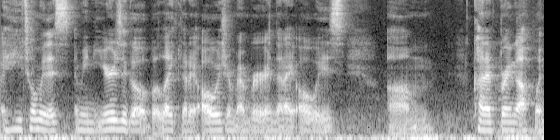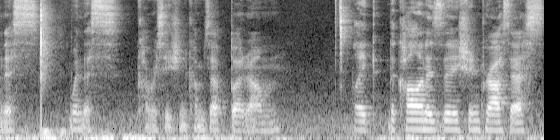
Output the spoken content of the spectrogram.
he told me this i mean years ago but like that i always remember and that i always um kind of bring up when this when this conversation comes up but um like the colonization process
